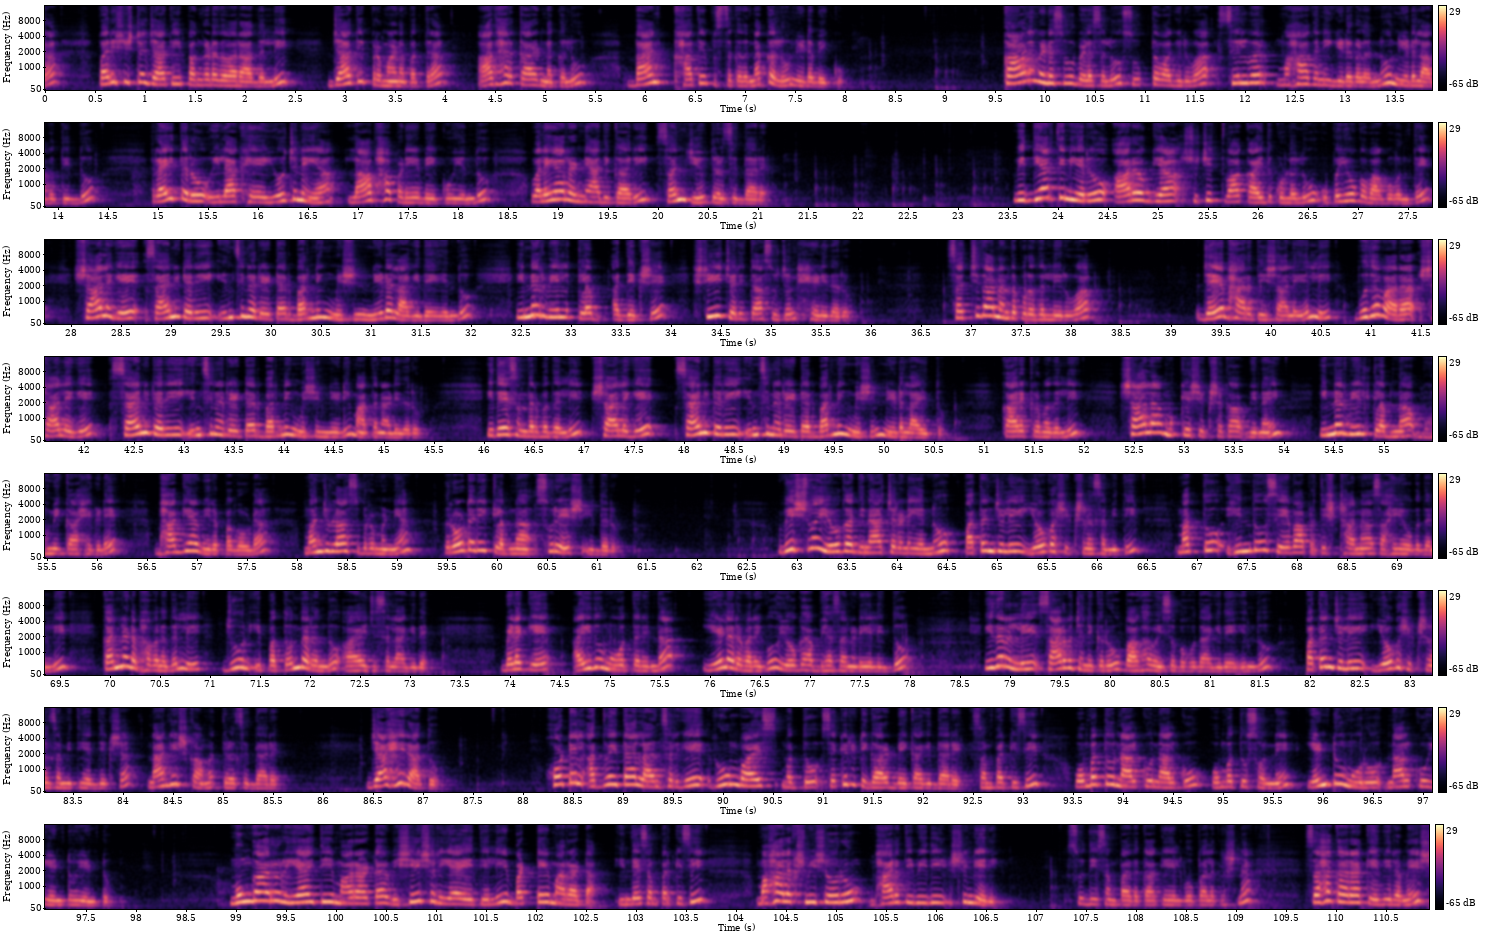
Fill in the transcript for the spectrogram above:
ಪರಿಶಿಷ್ಟ ಜಾತಿ ಪಂಗಡದವರಾದಲ್ಲಿ ಜಾತಿ ಪ್ರಮಾಣ ಪತ್ರ ಆಧಾರ್ ಕಾರ್ಡ್ ನಕಲು, ಬ್ಯಾಂಕ್ ಖಾತೆ ಪುಸ್ತಕದ ನಕಲು ನೀಡಬೇಕು. ಕಾಳುಮೆಣಸು ಬೆಳೆಸಲು ಸೂಕ್ತವಾಗಿರುವ ಸಿಲ್ವರ್ ಮಹಾಗನಿ ಗಿಡಗಳನ್ನು ನೀಡಲಾಗುತ್ತಿದ್ದು, ರೈತರು ಇಲಾಖೆಯ ಯೋಜನೆಯ ಲಾಭ ಪಡೆಯಬೇಕು ಎಂದು ವಲಯಾರಣ್ಯಾಧಿಕಾರಿ ಸಂಜೀವ್ ತಿಳಿಸಿದ್ದಾರೆ. ವಿದ್ಯಾರ್ಥಿನಿಯರು ಆರೋಗ್ಯ, ಶುಚಿತ್ವ ಕಾಯ್ದುಕೊಳ್ಳಲು ಉಪಯೋಗವಾಗುವಂತೆ ಶಾಲೆಗೆ ಸ್ಯಾನಿಟರಿ ಇನ್ಸಿನರೇಟರ್ ಬರ್ನಿಂಗ್ ಮಿಷಿನ್ ನೀಡಲಾಗಿದೆ ಎಂದು ಇನ್ನರ್ವೀಲ್ ಕ್ಲಬ್ ಅಧ್ಯಕ್ಷೆ ಶ್ರೀಚರಿತಾ ಸುಜನ್ ಹೇಳಿದರು. ಸಚ್ಚಿದಾನಂದಪುರದಲ್ಲಿರುವ ಜಯಭಾರತಿ ಶಾಲೆಯಲ್ಲಿ ಬುಧವಾರ ಶಾಲೆಗೆ ಸ್ಯಾನಿಟರಿ ಇನ್ಸಿನರೇಟರ್ ಬರ್ನಿಂಗ್ ಮಿಷಿನ್ ನೀಡಿ ಮಾತನಾಡಿದರು. ಇದೇ ಸಂದರ್ಭದಲ್ಲಿ ಶಾಲೆಗೆ ಸ್ಯಾನಿಟರಿ ಇನ್ಸಿನರೇಟರ್ ಬರ್ನಿಂಗ್ ಮಿಷಿನ್ ನೀಡಲಾಯಿತು. ಕಾರ್ಯಕ್ರಮದಲ್ಲಿ ಶಾಲಾ ಮುಖ್ಯ ಶಿಕ್ಷಕ ವಿನಯ್, ಇನ್ನರ್ವೀಲ್ ಕ್ಲಬ್ನ ಭೂಮಿಕಾ ಹೆಗಡೆ, ಭಾಗ್ಯ ವೀರಪ್ಪಗೌಡ, ಮಂಜುಳಾ ಸುಬ್ರಹ್ಮಣ್ಯ, ರೋಟರಿ ಕ್ಲಬ್ನ ಸುರೇಶ್ ಇದ್ದರು. ವಿಶ್ವ ಯೋಗ ದಿನಾಚರಣೆಯನ್ನು ಪತಂಜಲಿ ಯೋಗ ಶಿಕ್ಷಣ ಸಮಿತಿ ಮತ್ತು ಹಿಂದೂ ಸೇವಾ ಪ್ರತಿಷ್ಠಾನ ಸಹಯೋಗದಲ್ಲಿ ಕನ್ನಡ ಭವನದಲ್ಲಿ ಜೂನ್ ಇಪ್ಪತ್ತೊಂದರಂದು ಆಯೋಜಿಸಲಾಗಿದೆ. ಬೆಳಗ್ಗೆ ಐದು ಮೂವತ್ತರಿಂದ ಏಳರವರೆಗೂ ಯೋಗಾಭ್ಯಾಸ ನಡೆಯಲಿದ್ದು, ಇದರಲ್ಲಿ ಸಾರ್ವಜನಿಕರು ಭಾಗವಹಿಸಬಹುದಾಗಿದೆ ಎಂದು ಪತಂಜಲಿ ಯೋಗ ಶಿಕ್ಷಣ ಸಮಿತಿ ಅಧ್ಯಕ್ಷ ನಾಗೇಶ್ ಕಾಮತ್ ತಿಳಿಸಿದ್ದಾರೆ. ಜಾಹೀರಾತು. ಹೋಟೆಲ್ ಅದ್ವೈತ ಲಾನ್ಸರ್ಗೆ ರೂಮ್ ಬಾಯ್ಸ್ ಮತ್ತು ಸೆಕ್ಯೂರಿಟಿ ಗಾರ್ಡ್ ಬೇಕಾಗಿದ್ದಾರೆ. ಸಂಪರ್ಕಿಸಿ ಒಂಬತ್ತು ನಾಲ್ಕು ನಾಲ್ಕು ಒಂಬತ್ತು ಸೊನ್ನೆ ಎಂಟು ಮೂರು ನಾಲ್ಕು ಎಂಟು ಎಂಟು. ಮುಂಗಾರು ರಿಯಾಯಿತಿ ಮಾರಾಟ ವಿಶೇಷ ರಿಯಾಯಿತಿಯಲ್ಲಿ ಬಟ್ಟೆ ಮಾರಾಟ. ಹಿಂದೆ ಸಂಪರ್ಕಿಸಿ ಮಹಾಲಕ್ಷ್ಮಿ ಶೋರೂಮ್, ಭಾರತಿ ಬೀದಿ, ಶೃಂಗೇರಿ. ಸುದ್ದಿ ಸಂಪಾದಕ ಕೆ ಎಲ್ ಗೋಪಾಲಕೃಷ್ಣ, ಸಹಕಾರ ಕೆ ವಿ ರಮೇಶ್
